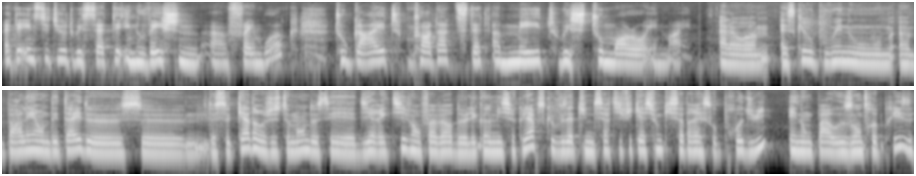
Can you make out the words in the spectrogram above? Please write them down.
At the Institute, we set the innovation uh, framework to guide products that are made with tomorrow in mind. Alors, euh, est-ce que vous pouvez nous euh, parler en détail de ce, de ce cadre, justement, de ces directives en faveur de l'économie circulaire? Parce que vous êtes une certification qui s'adresse aux produits, et non pas aux entreprises.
